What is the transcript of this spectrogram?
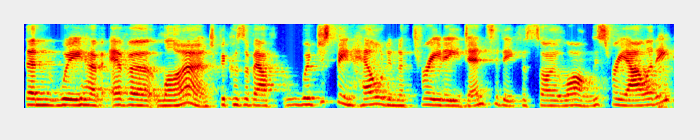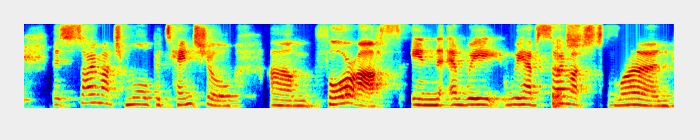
than we have ever learned because of our, we've just been held in a 3D density for so long. This reality, there's so so much more potential um, for us in and we we have so yes. much to learn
